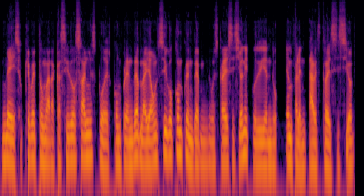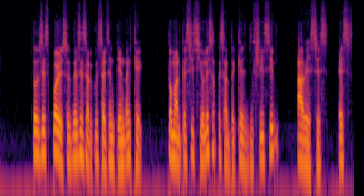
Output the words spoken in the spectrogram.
me hizo que me tomara casi dos años poder comprenderla y aún sigo comprendiendo esta decisión y pudiendo enfrentar esta decisión. Entonces, por eso es necesario que ustedes entiendan que tomar decisiones, a pesar de que es difícil, a veces es,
